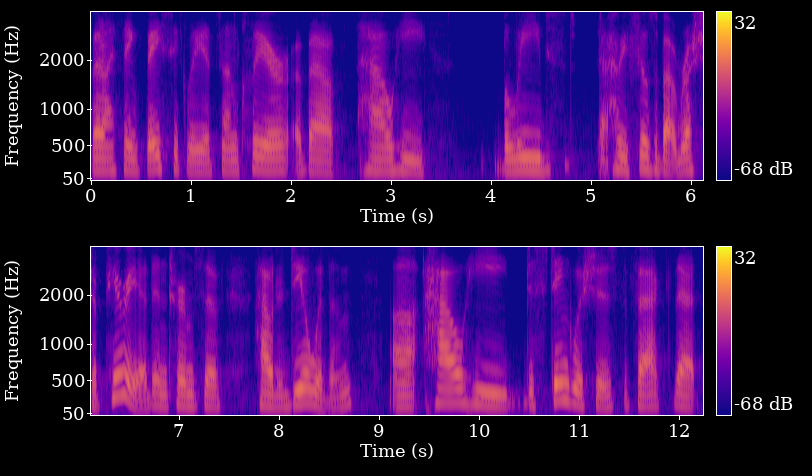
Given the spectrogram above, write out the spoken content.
but I think basically it's unclear about how he believes, how he feels about Russia, period, in terms of how to deal with them, uh, how he distinguishes the fact that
